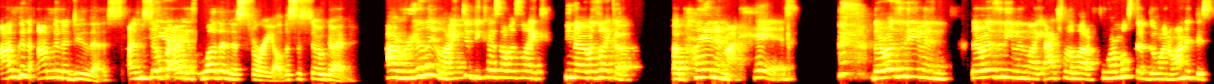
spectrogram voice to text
"I'm gonna, I'm gonna do this." I'm so, yes. I'm loving this story, y'all. This is so good. I really liked it because I was like, you know, it was like a a plan in my head. There wasn't even there wasn't even like actually a lot of formal stuff going on at this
